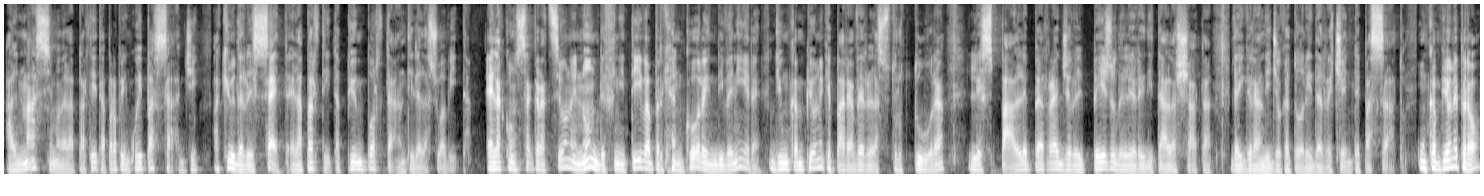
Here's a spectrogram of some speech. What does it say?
al massimo nella partita proprio in quei passaggi, a chiudere il set e la partita più importanti della sua vita. È la consacrazione non definitiva perché ancora in divenire di un campione che pare avere la struttura, le spalle per reggere il peso dell'eredità lasciata dai grandi giocatori del recente passato. Un campione però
